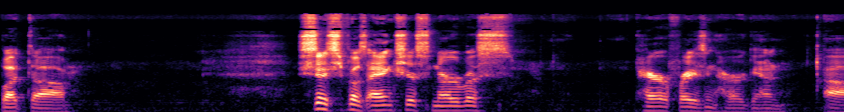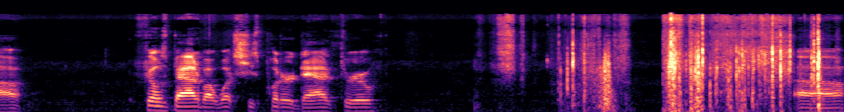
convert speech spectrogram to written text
But uh, she says she feels anxious, nervous, paraphrasing her again, uh, feels bad about what she's put her dad through. Uh,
